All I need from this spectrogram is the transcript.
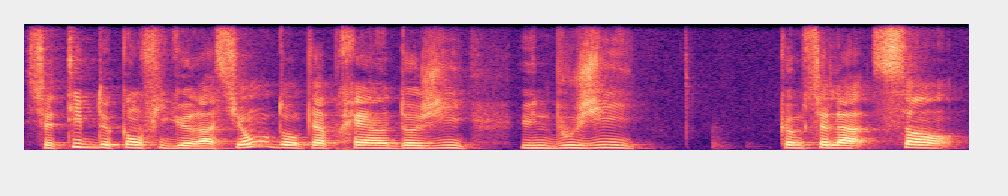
ce type de configuration donc après un doji une bougie comme cela sans,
